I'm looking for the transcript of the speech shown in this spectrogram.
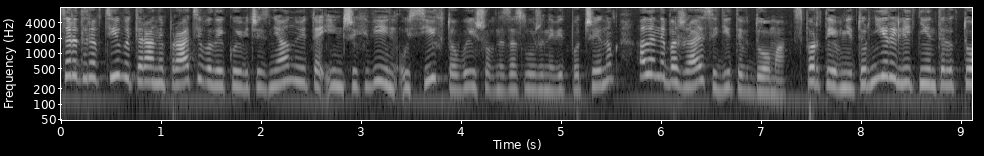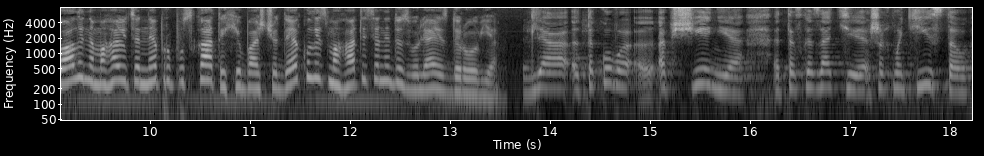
Серед гравців ветерани праці Великої вітчизняної та інших війн. Усі, хто вийшов на заслужений відпочинок, але не бажає сидіти вдома. Спортивні турніри літні інтелектуали намагаються не пропускати, хіба що деколи змагатися не дозволяє здоров'я. Для э, такого э, общения, э, так сказать, э, шахматистов,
